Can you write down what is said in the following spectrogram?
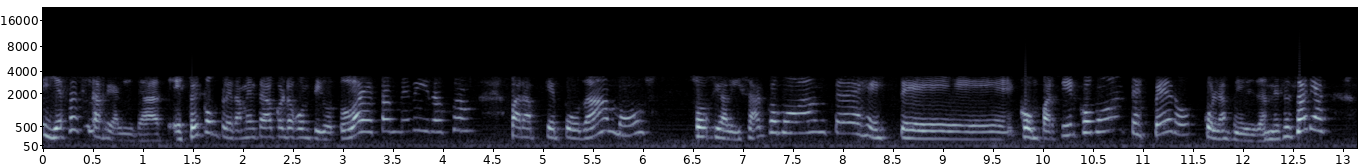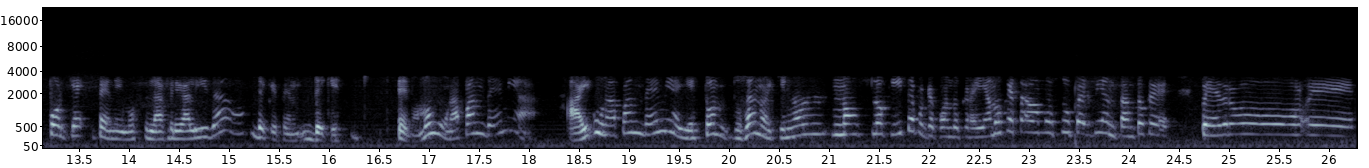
Y esa es la realidad. Estoy completamente de acuerdo contigo. Todas estas medidas son para que podamos socializar como antes, este, compartir como antes, pero con las medidas necesarias, porque tenemos la realidad de que, de que tenemos una pandemia hay una pandemia y esto, tú sabes, no hay quien nos, nos lo quite porque cuando creíamos que estábamos súper bien, tanto que Pedro eh,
